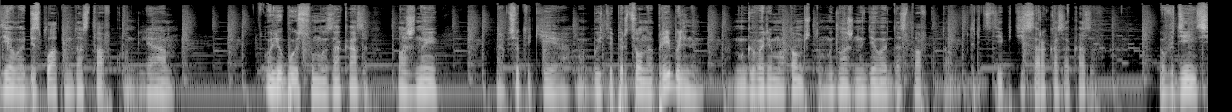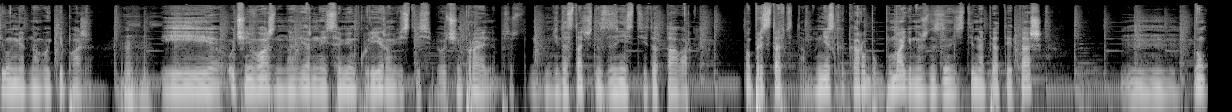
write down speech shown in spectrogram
делая бесплатную доставку для любой суммы заказа, должны все-таки быть операционно прибыльным, мы говорим о том, что мы должны делать доставку там, 35-40 заказов в день силами одного экипажа. Угу. И очень важно, наверное, и самим курьерам вести себя очень правильно, потому недостаточно занести этот товар. Ну, представьте, там несколько коробок бумаги нужно занести на пятый этаж, ну,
